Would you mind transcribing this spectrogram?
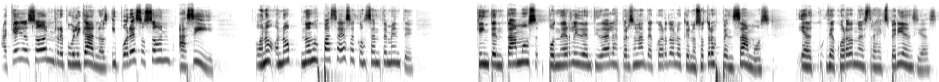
aquellos son republicanos y por eso son así? ¿O no, no, no nos pasa eso constantemente? Que intentamos poner la identidad de las personas de acuerdo a lo que nosotros pensamos y de acuerdo a nuestras experiencias.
